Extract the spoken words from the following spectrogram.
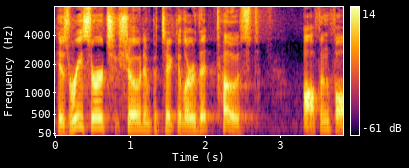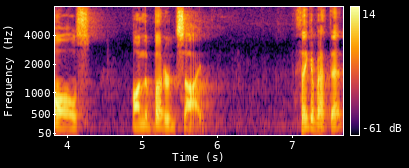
His research showed in particular that toast often falls on the buttered side. Think about that.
